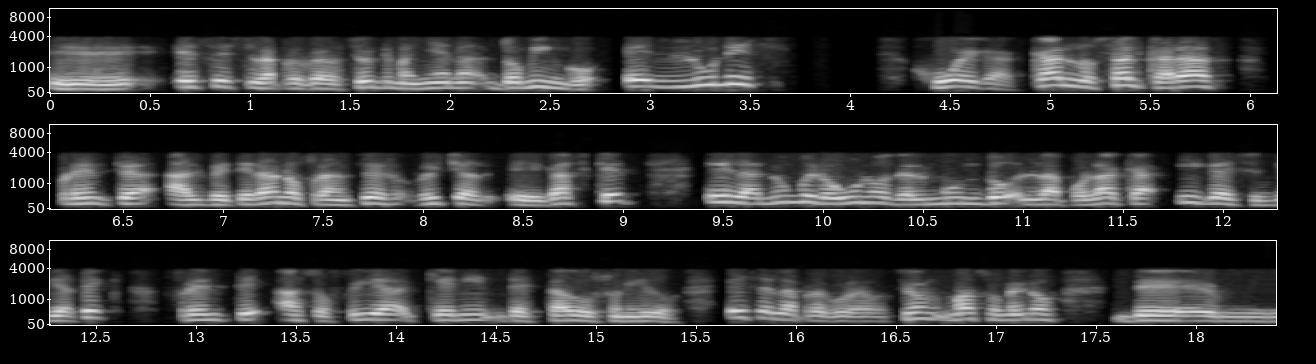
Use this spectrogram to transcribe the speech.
eh, esa es la programación de mañana domingo. El lunes juega Carlos Alcaraz frente al veterano francés Richard Gasquet y la número uno del mundo, la polaca Iga Swiatek, frente a Sofía Kenny de Estados Unidos. Esa es la programación más o menos de, mm,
